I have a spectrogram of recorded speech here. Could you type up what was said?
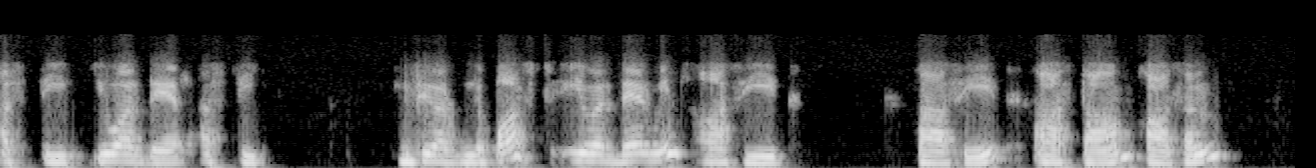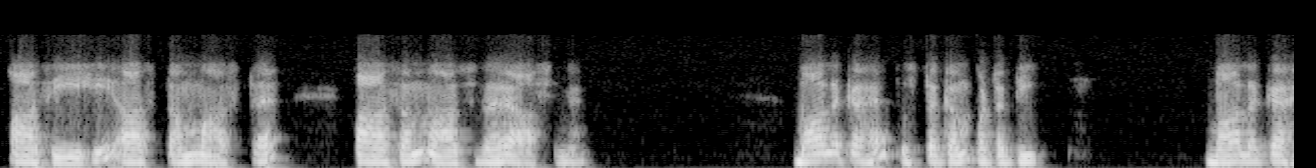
asti you are there asti if you are in the past you are there means asit asit astam asan आसीः आस्तम् आस्त आसम् आस्व आस्म बालकः पुस्तकं पठति बालकः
